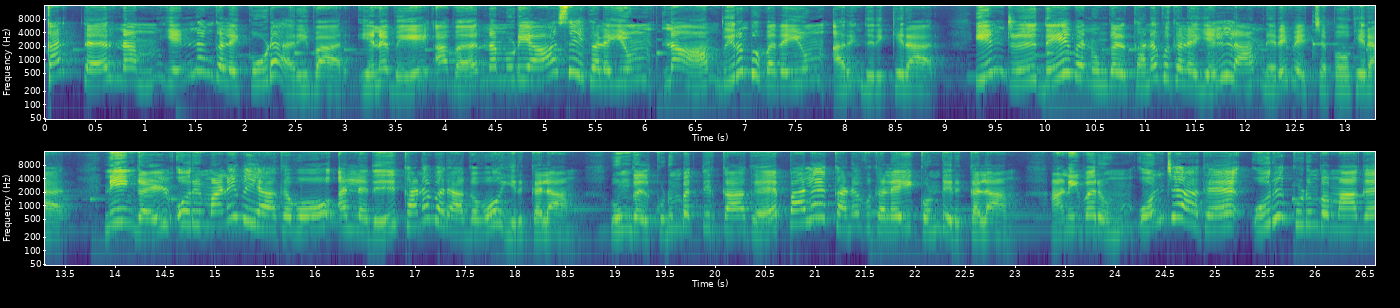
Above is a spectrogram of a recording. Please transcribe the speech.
கர்த்தர் நம் எண்ணங்களை கூட அறிவார். எனவே அவர் நம்முடைய ஆசைகளையும் நாம் விரும்புவதையும் அறிந்திருக்கிறார். இன்று தேவன் உங்கள் கனவுகளை எல்லாம் நிறைவேற்றப் போகிறார். நீங்கள் ஒரு மனைவியாகவோ அல்லது கணவராகவோ இருக்கலாம். உங்கள் குடும்பத்திற்காக பல கனவுகளை கொண்டிருக்கலாம். அனைவரும் ஒன்றாக ஒரு குடும்பமாக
